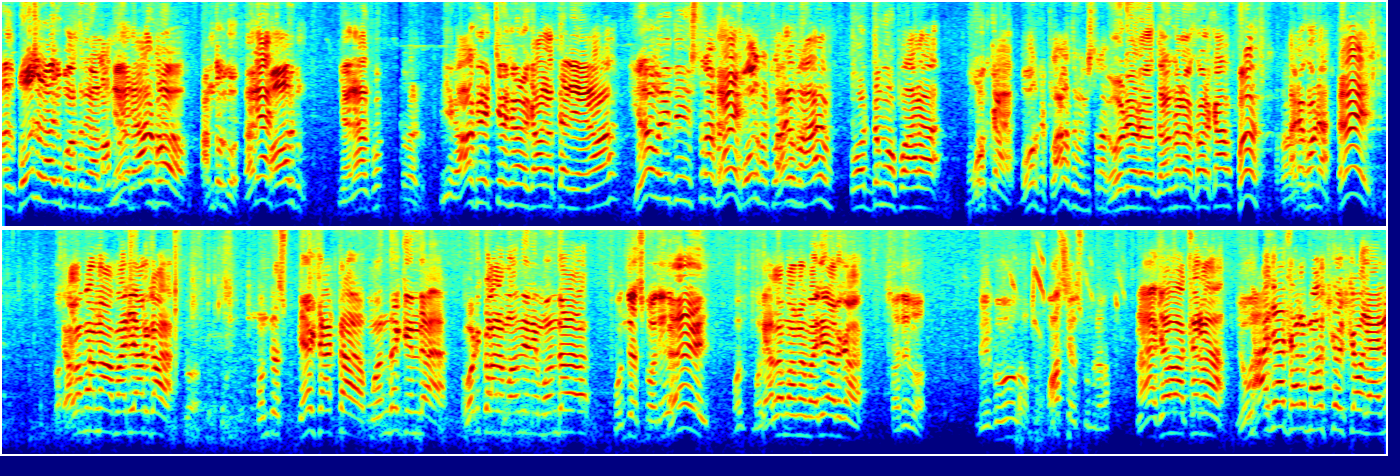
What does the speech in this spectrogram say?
అది భోజనం ఆగిపోతుంది వాళ్ళందరూ నేను నీకు ఆకులు కానొస్తాను నేను. ఏమైంది? ఇస్తున్నా పొద్దుము పారా. ఒక్క బోరకట్లా ఇస్తున్నా ఎవడు రా దొంగ నా కొడక? పో అడగకుండా. ఏయ్! వెళ్ళమన్నా మర్యాదగా? ముంద కింద. ఓడికోవాలి మంది నీ ముందు ముందు- వెళ్ళమన్నా మర్యాదగా? సరిగో. నీకు మాస్క్ వేసుకుంటున్నా నాకేం అక్కర్లా. ఎవరు? నాకే కర మాస్క్ వేసుకోవాలి. ఆయన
